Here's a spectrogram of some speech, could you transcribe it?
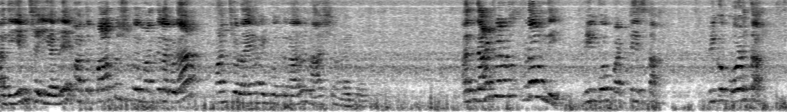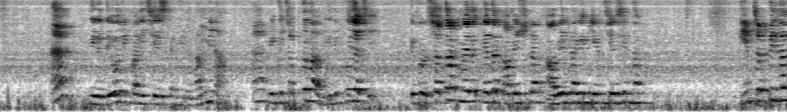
అది ఏం చెయ్యాలి? మత పాపిష్టుల మధ్యలో కూడా మంచోడు ఏమైపోతున్నారు నాశనం అయిపోతున్నారు. అది దాంట్లో కూడా ఉంది. మీకు పట్టేస్తా మీకు కొడతా. మీరు దేవుని పని చేస్తే మీరు నమ్మినా? మీకు చెప్తున్నారు ఇది పూజ చేయి. ఇప్పుడు శత్రు మీద మీద అభిషేకం అభిజ్ఞకి ఏం చేసిందా? ఏం చెప్పిందా?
